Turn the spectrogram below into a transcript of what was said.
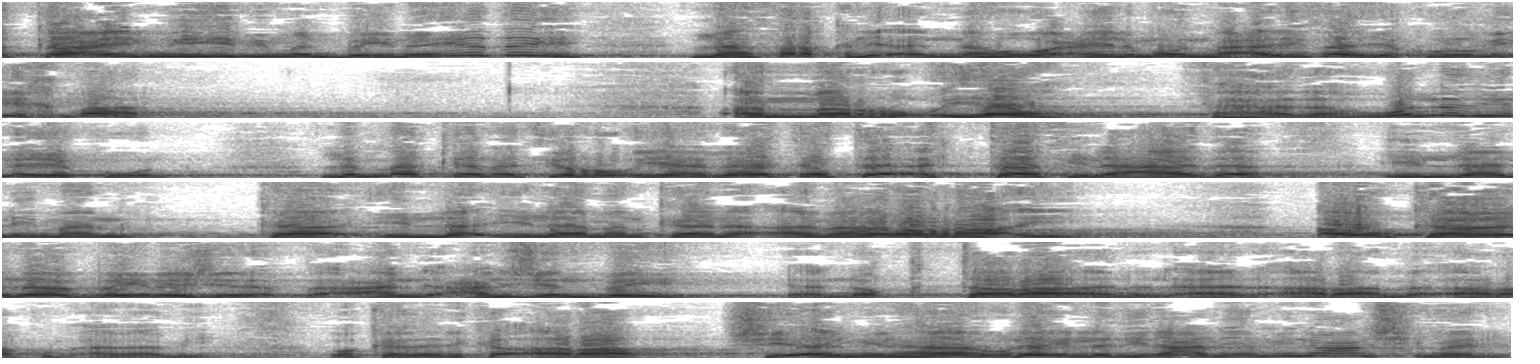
كعلمه بمن بين يديه. لا فرق لأنه علم معرفة يكون بإخبار. أما الرؤية فهذا هو الذي لا يكون. لما كانت الرؤيا لا تتأتى في العادة إلا, لمن ك... إلا إلى من كان أمام الرأي. أو كان بين جن... عن... عن جنبيه لأنه قد ترى أنا الآن أرى أراكم أمامي. وكذلك أرى شيئا من هؤلاء الذين عن يميني وعن شمالي.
